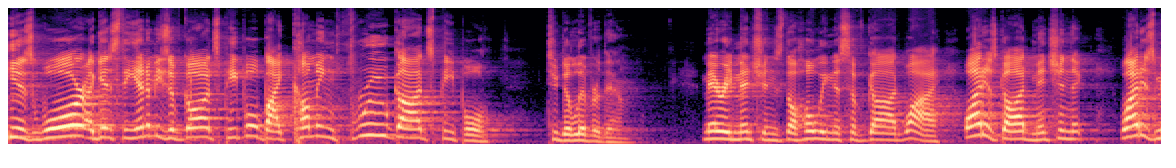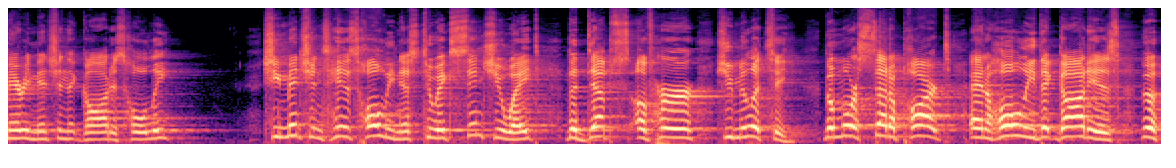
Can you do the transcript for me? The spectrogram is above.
his war against the enemies of God's people by coming through God's people to deliver them. Mary mentions the holiness of God. Why? Why does God mention that? Why does Mary mention that God is holy? She mentions his holiness to accentuate the depths of her humility. The more set apart and holy that God is, the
